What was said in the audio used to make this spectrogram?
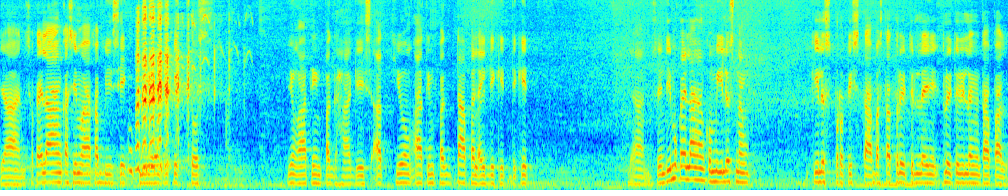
Yan. So kailangan kasi mga kabisik mayroong ipiktos yung ating paghagis at yung ating pagtapal ay dikit-dikit. Yan. So hindi mo kailangan kumilos ng kilos protesta basta tuloy-tuloy lang yung tapal.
